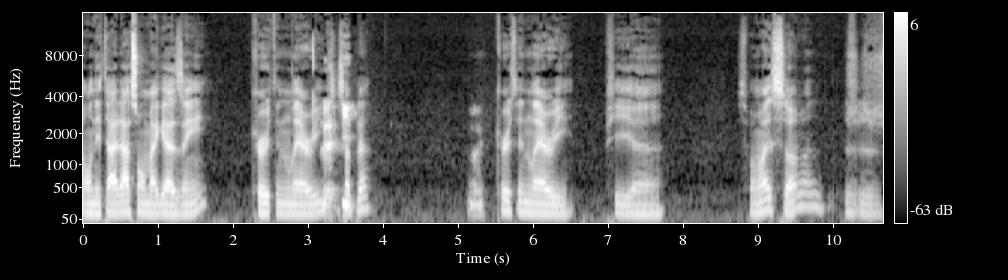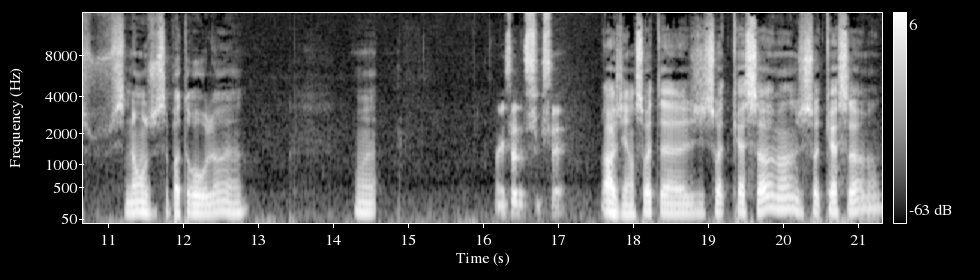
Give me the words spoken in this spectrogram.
on était allé à son magasin, Kurt and Larry, ça s'appelait? Ouais. Kurt and Larry. Puis euh, c'est pas mal ça, sinon, je sais pas trop là. Hein. Ouais. Ouais, ça du succès. Ah, j'y en souhaite, euh, j'y souhaite que ça, man. J'y souhaite que ça, man.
